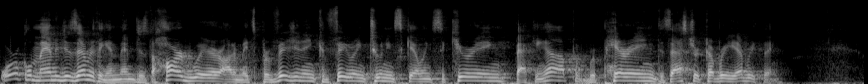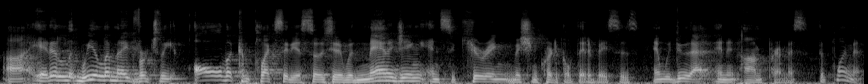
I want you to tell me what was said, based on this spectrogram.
Oracle manages everything. It manages the hardware, automates provisioning, configuring, tuning, scaling, securing, backing up, repairing, disaster recovery, everything. Uh, it, we eliminate virtually all the complexity associated with managing and securing mission critical databases, and we do that in an on-premise deployment.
